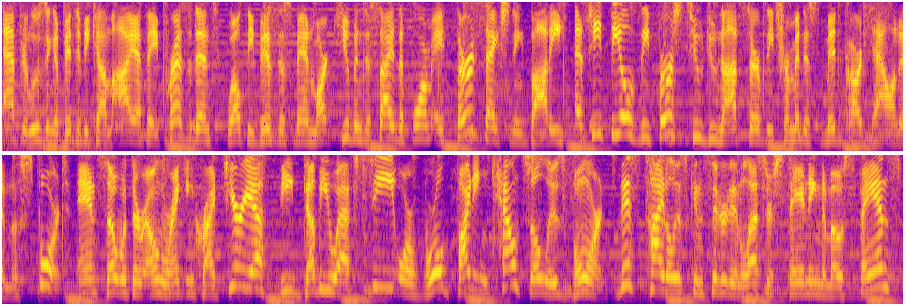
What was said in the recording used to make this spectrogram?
After losing a bid to become IFA president, wealthy businessman Mark Cuban decided to form a third sanctioning body as he feels the first two do not serve the tremendous mid card talent in the sport. And so, with their own ranking criteria, the WFC or World Fighting Council is born. This title is considered in lesser standing to most fans,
